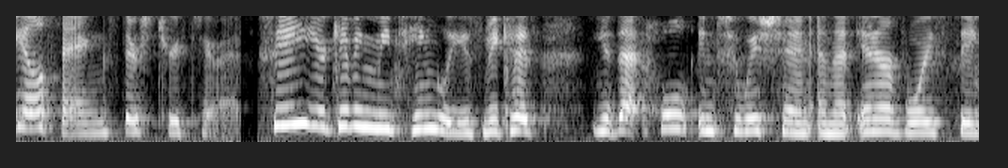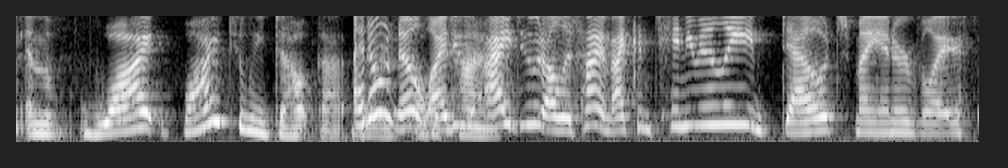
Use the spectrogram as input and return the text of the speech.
feel things, there's truth to it. See, you're giving me tinglies because you, that whole intuition and that inner voice thing and the why why do we doubt that? I don't know. I do. I do it all the time. I continually doubt my inner voice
